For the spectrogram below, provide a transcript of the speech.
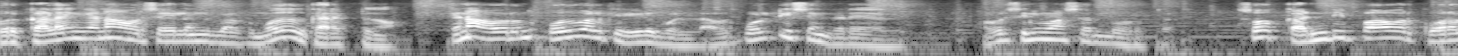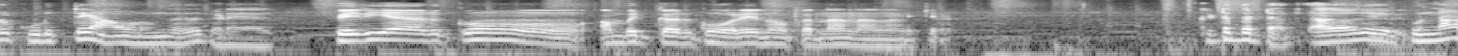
ஒரு கலைஞனா அவர் சைட்லேருந்து பார்க்கும்போது அது கரெக்டு தான். ஏன்னா அவர் வந்து பொது வாழ்க்கையில் ஈடுபடல. அவர் பொலிட்டீஷியன் கிடையாது. அவர் சினிமா சார்ந்த ஒருத்தர். ஸோ கண்டிப்பாக அவர் குரல் கொடுத்தே ஆகணுங்கிறது கிடையாது. பெரியாருக்கும் அம்பேத்கருக்கும் ஒரே நோக்கம் தான் நான் நினைக்கிறேன். கிட்டத்தட்ட அதாவது எப்படின்னா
